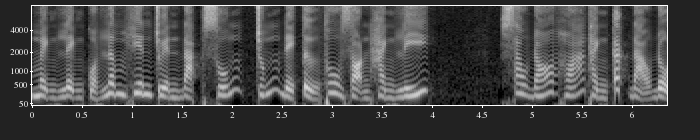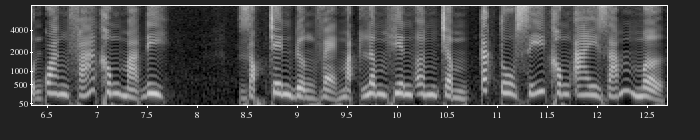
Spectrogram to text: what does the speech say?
Mệnh lệnh của Lâm Hiên truyền đạt xuống, chúng để tử thu dọn hành lý. Sau đó hóa thành các đạo độn quang phá không mà đi. Dọc trên đường vẻ mặt Lâm Hiên âm trầm, các tu sĩ không ai dám mở.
